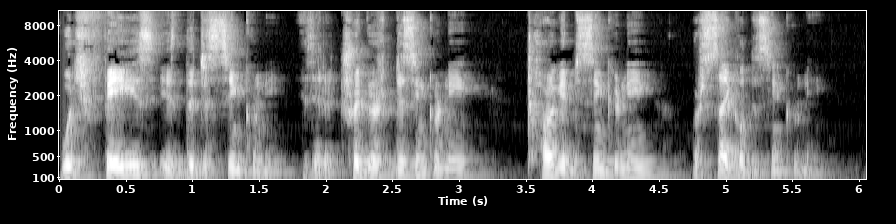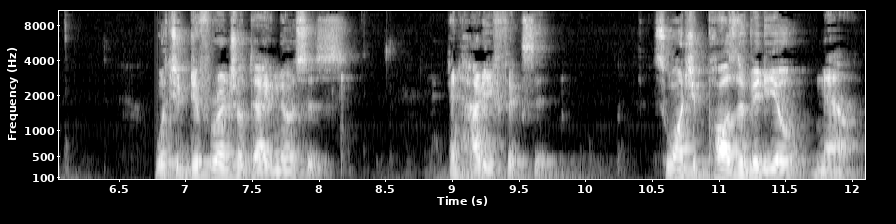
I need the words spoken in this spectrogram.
Which phase is the dyssynchrony? Is it a trigger dyssynchrony, target dyssynchrony, or cycle dyssynchrony? What's your differential diagnosis? And how do you fix it? So why don't you pause the video now?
